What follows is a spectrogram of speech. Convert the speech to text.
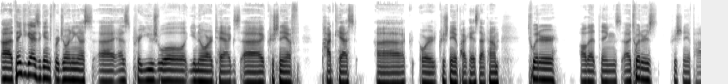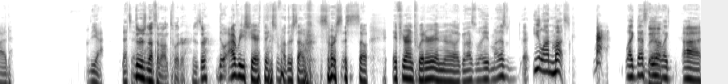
uh, thank you guys again for joining us. Uh, as per usual, you know our tags: uh, Christian AF podcast uh, or ChristianAFpodcast.com, Twitter, all that things. Uh, Twitter is Christian AF Pod. Yeah, that's it. There's nothing on Twitter, is there? I reshare things from other sources. So if you're on Twitter and you're like, that's, that's uh, Elon Musk, Bah! like that's the Yeah. like, uh,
